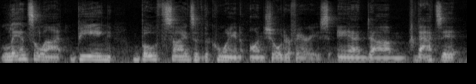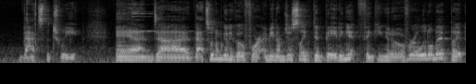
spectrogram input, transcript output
Lancelot being both sides of the coin on Shoulder Fairies, and um, that's it. That's the tweet and uh, that's what I'm going to go for. I mean, I'm just like debating it, thinking it over a little bit, but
